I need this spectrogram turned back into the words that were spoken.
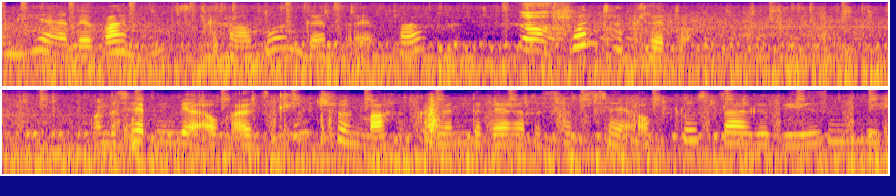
Und hier an der Wand kann man ganz einfach runterklettern. Und das hätten wir auch als Kind schon machen können. Da wäre das Herzteil auch bloß da gewesen. Ich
